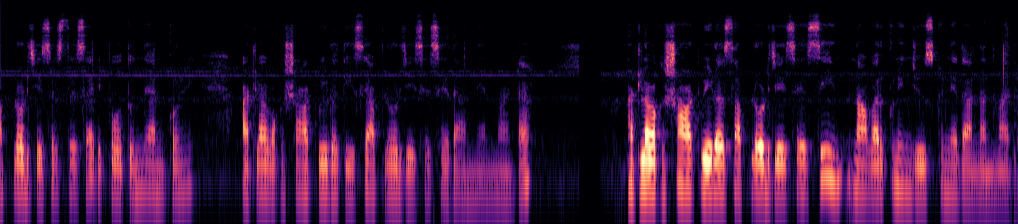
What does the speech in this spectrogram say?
అప్లోడ్ చేసేస్తే సరిపోతుంది అనుకొని అట్లా ఒక షార్ట్ వీడియో తీసి అప్లోడ్ చేసేసేదాన్ని అనమాట అట్లా ఒక షార్ట్ వీడియోస్ అప్లోడ్ చేసేసి నా వర్క్ నేను చూసుకునేదాన్ని అనమాట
